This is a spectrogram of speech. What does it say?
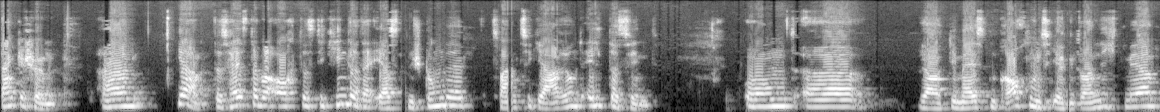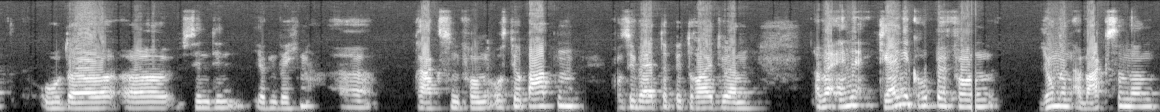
Dankeschön. Ähm, ja, das heißt aber auch, dass die Kinder der ersten Stunde 20 Jahre und älter sind. Und äh, ja, die meisten brauchen uns irgendwann nicht mehr oder äh, sind in irgendwelchen äh, Praxen von Osteopathen, wo sie weiter betreut werden. Aber eine kleine Gruppe von jungen Erwachsenen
